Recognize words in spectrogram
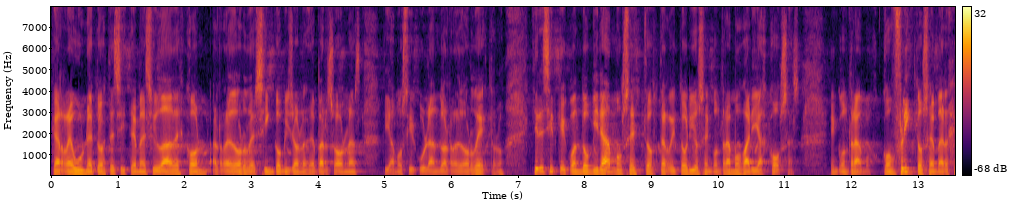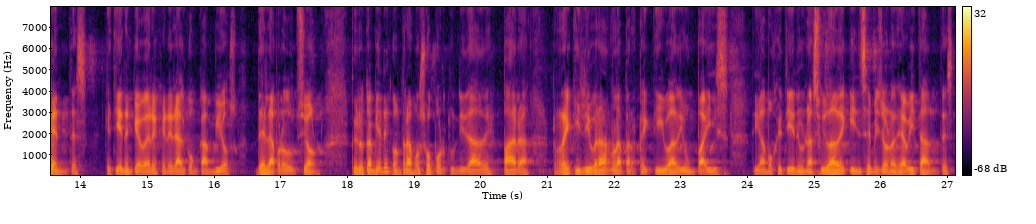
que reúne todo este sistema de ciudades con alrededor de 5 millones de personas, digamos, circulando alrededor de esto. Quiere decir que cuando miramos estos territorios encontramos varias cosas. Encontramos conflictos emergentes que tienen que ver en general con cambios de la producción, pero también encontramos oportunidades para reequilibrar la perspectiva de un país, digamos, que tiene una ciudad de 15 millones de habitantes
